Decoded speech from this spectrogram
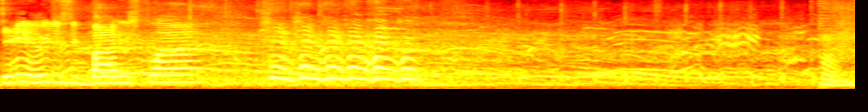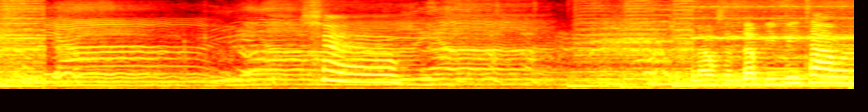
Damn, we just see bodies flying. that was a WB tower.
